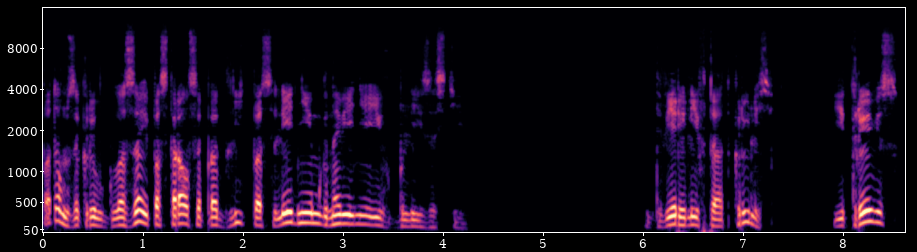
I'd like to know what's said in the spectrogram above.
потом закрыл глаза и постарался продлить последние мгновения их близости. Двери лифта открылись, и Тревис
